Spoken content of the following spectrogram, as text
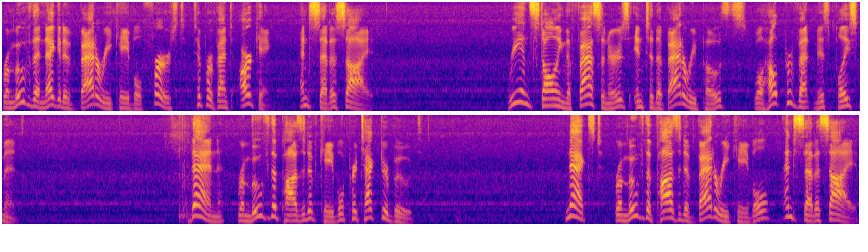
remove the negative battery cable first to prevent arcing and set aside. Reinstalling the fasteners into the battery posts will help prevent misplacement. Then, remove the positive cable protector boot. Next, remove the positive battery cable and set aside.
